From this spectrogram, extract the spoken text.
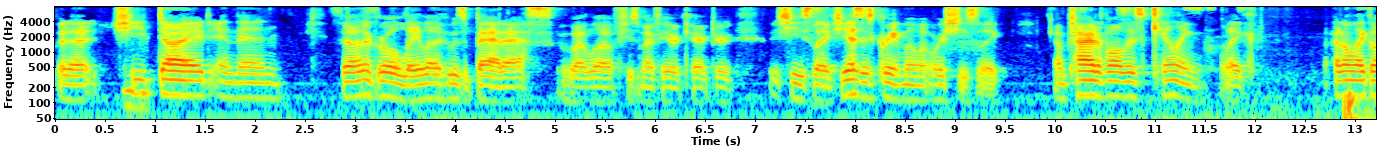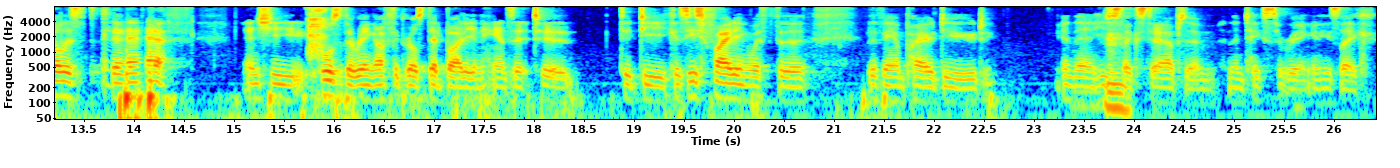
But uh, she died, and then the other girl, Leila, who is a badass, who I love, she's my favorite character. She's like, she has this great moment where she's like, "I'm tired of all this killing. Like, I don't like all this death." And she pulls the ring off the girl's dead body and hands it to to D because he's fighting with the the vampire dude, and then he just hmm. like stabs him and then takes the ring and he's like,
